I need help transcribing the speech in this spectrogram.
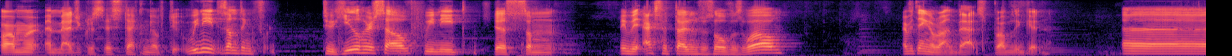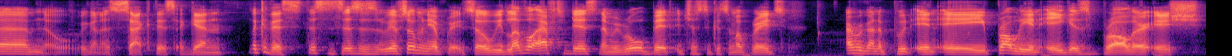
armor, and magic resist stacking up to. We need something for, to heal herself. We need just some, maybe extra Titan's Resolve as well. Everything around that's probably good. Um, no, we're gonna sack this again. Look at this. This is this is we have so many upgrades. So we level after this, then we roll a bit just to get some upgrades. And we're gonna put in a probably an Aegis brawler-ish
